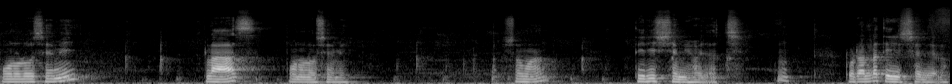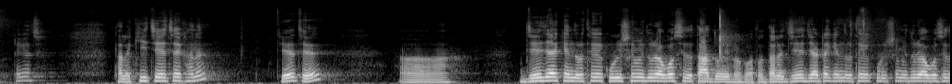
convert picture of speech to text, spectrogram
পনেরো সেমি প্লাস পনেরো সেমি সমান তিরিশ সেমি হয়ে যাচ্ছে। টোটালটা তিরিশ সেমি এলো, ঠিক আছে? তাহলে কি চেয়েছে এখানে? চেয়েছে যে যা কেন্দ্র থেকে কুড়ি সেমি দূরে অবস্থিত তার দৈর্ঘ্য কত? তাহলে যে যাটা কেন্দ্র থেকে কুড়ি সেমি দূরে অবস্থিত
